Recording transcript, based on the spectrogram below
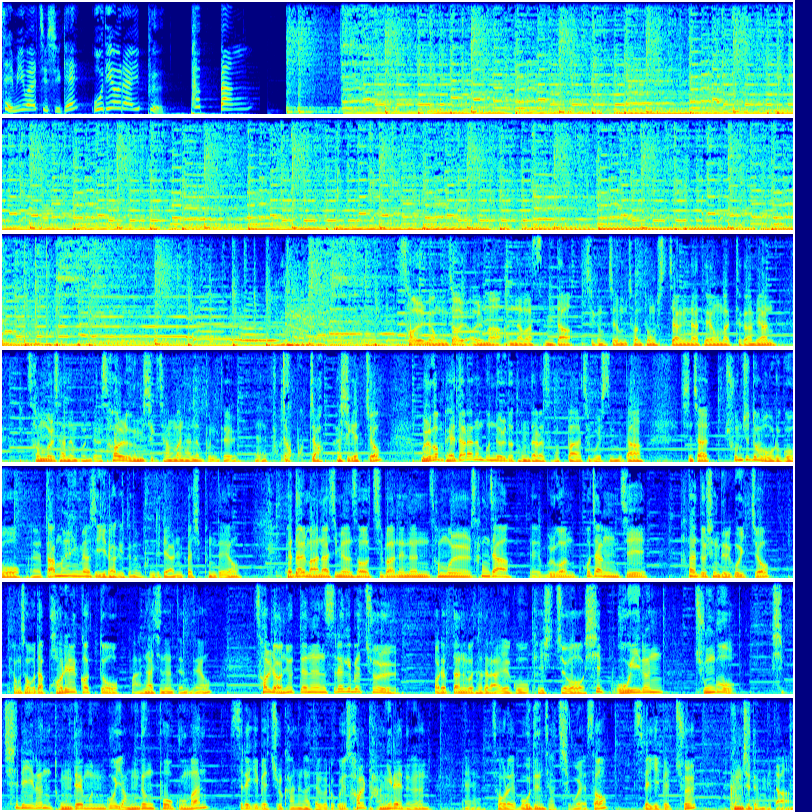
재미와 지식의 오디오 라이프 팝빵 설 명절 얼마 안 남았습니다. 지금쯤 전통시장이나 대형마트 가면 선물 사는 분들, 설 음식 장만하는 분들, 예, 북적북적 하시겠죠? 물건 배달하는 분들도 덩달아서 바빠지고 있습니다. 진짜 추운지도 모르고 예, 땀 흘리면서 일하게 되는 분들이 아닐까 싶은데요. 배달 많아지면서 집안에는 선물 상자, 예, 물건 포장지 하나둘씩 늘고 있죠. 평소보다 버릴 것도 많아지는 때인데요. 설 연휴 때는 쓰레기 배출 어렵다는 거 다들 알고 계시죠? 15일은 중구, 17일은 동대문구 영등포구만 쓰레기 배출 가능하다 그러고요. 설 당일에는 예, 서울의 모든 자치구에서 쓰레기 배출 금지됩니다.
